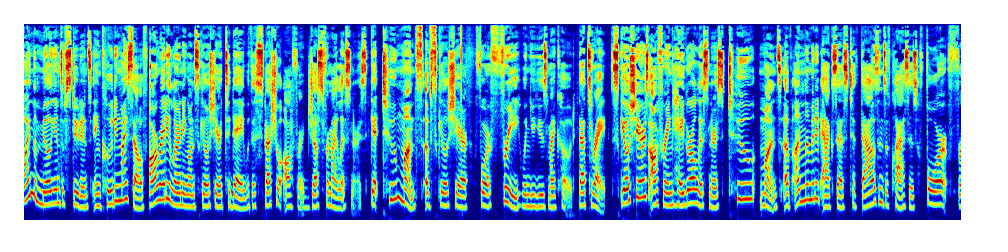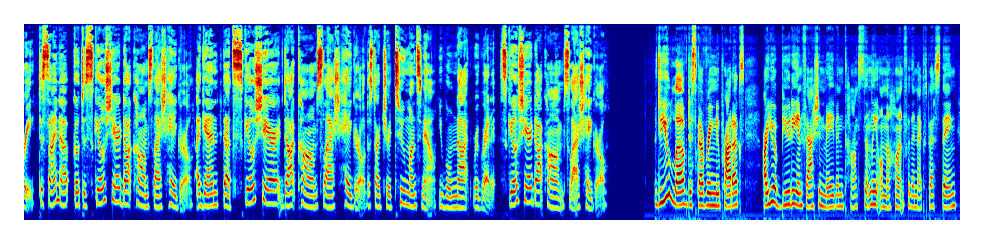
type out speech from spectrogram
the millions of students, including myself, already learning on Skillshare today with a special offer just for my listeners. Get two months of Skillshare for free when you use my code. That's right. Skillshare is offering Hey Girl listeners two months of unlimited access to thousands of classes for free. To sign up, go to Skillshare.com slash Heygirl. Again, that's Skillshare.com slash Heygirl to start your two months now. You will not regret it. Skillshare.com slash Heygirl. Do you love discovering new products? Are you a beauty and fashion maven constantly on the hunt for the next best thing?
